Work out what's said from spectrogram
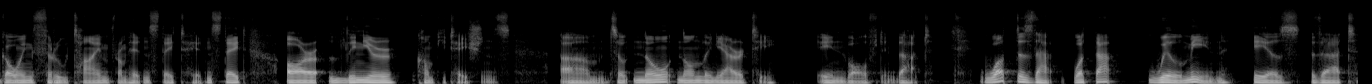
going through time from hidden state to hidden state are linear computations. Um, so no nonlinearity involved in that. What does that what that will mean is that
